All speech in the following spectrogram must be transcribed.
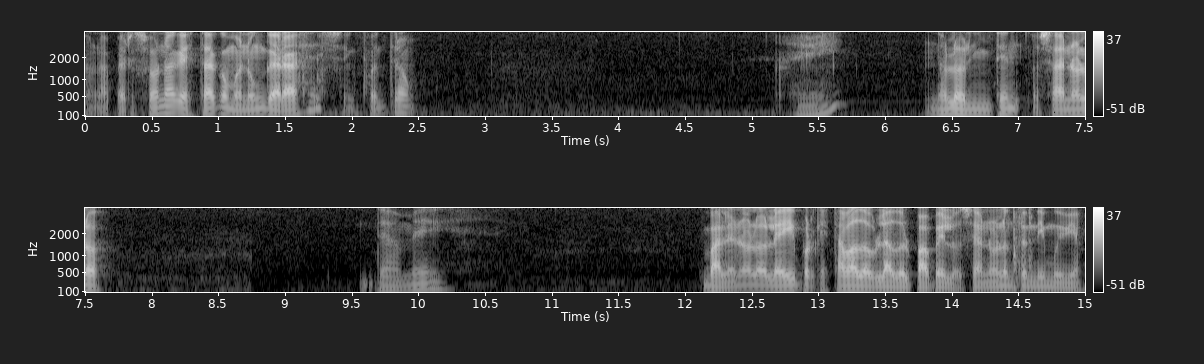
a la persona que está como en un garaje. Se encuentra un... ¿Eh? No lo intento... O sea, no lo... Dame... Vale, no lo leí porque estaba doblado el papel, o sea, no lo entendí muy bien.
